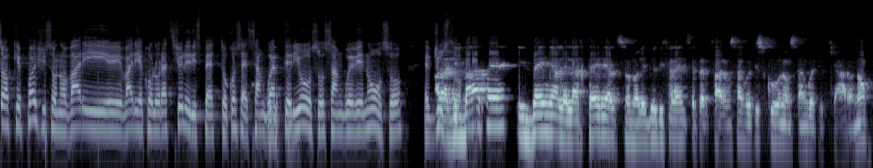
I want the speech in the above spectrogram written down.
So che poi ci sono vari, varie colorazioni rispetto a cos'è sangue arterioso, sangue venoso. È giusto? Allora, di base il venial e l'arterial sono le due differenze per fare un sangue più scuro e un sangue più chiaro, no?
